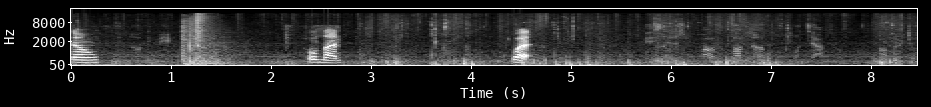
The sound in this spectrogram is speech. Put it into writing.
No. Hold on. What? Basically, I just popped, popped up, one tapped him, popped back down.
